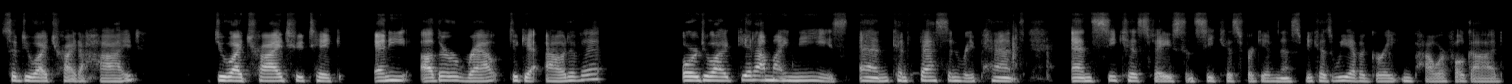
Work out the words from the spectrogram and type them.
So, do I try to hide? Do I try to take any other route to get out of it? Or do I get on my knees and confess and repent and seek his face and seek his forgiveness because we have a great and powerful God.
